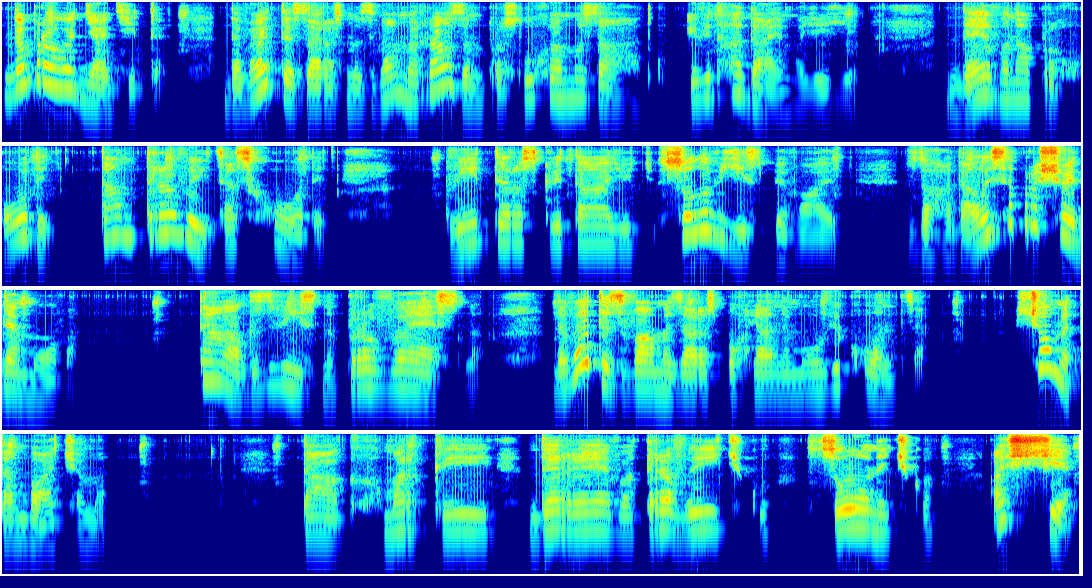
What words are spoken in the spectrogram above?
Доброго дня, діти! Давайте зараз ми з вами разом прослухаємо загадку і відгадаємо її. Де вона проходить, там травиця сходить, квіти розквітають, солов'ї співають. Здогадалися, про що йде мова? Так, звісно, про весну. Давайте з вами зараз поглянемо у віконце. Що ми там бачимо? Хмарки, дерева, травичку, сонечко. А ще,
